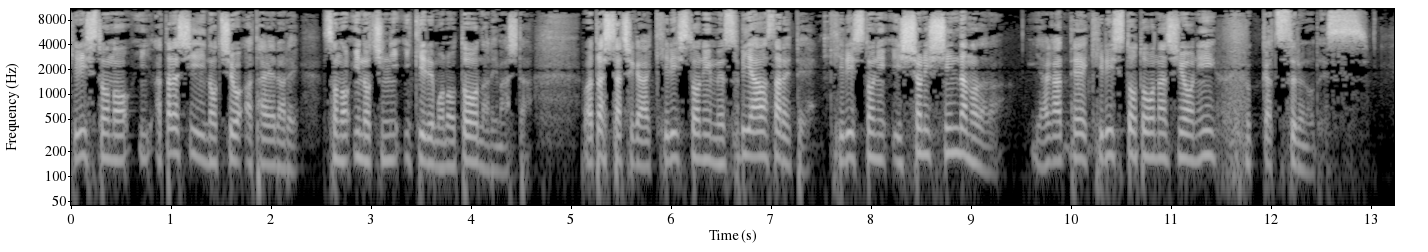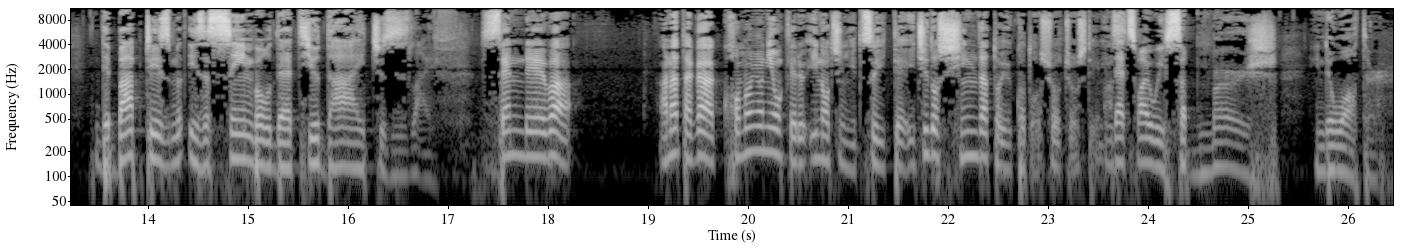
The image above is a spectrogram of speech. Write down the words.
キリストの新しい命を与えられ、その命に生きるものとなりました。私たちがキリストに結び合わされて、キリストに一緒に死んだのなら、やがてキリストと同じように復活するのです。The baptism is a symbol that you die to this life. 洗礼はあなたがこの世における命について一度死んだということを象徴しています That's why we submerge in the water.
